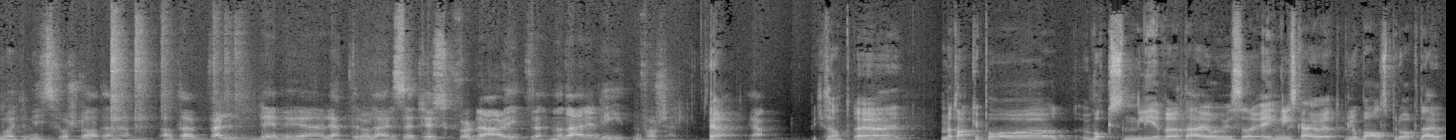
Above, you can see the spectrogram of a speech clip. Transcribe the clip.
må ikke misforstå at, den, at, det er veldig mye lettere å lære seg tysk, for det er det ikke. Men det er en liten forskjell. Ja, ja. ikke sant. Eh, med tanke på voksenlivet det er jo, Engelsk er jo et globalt språk. Det er jo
